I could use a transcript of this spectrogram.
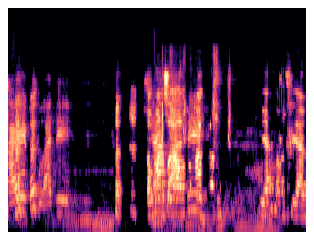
Baik, Bu Adi. Sama soal Ya, selamat siang.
